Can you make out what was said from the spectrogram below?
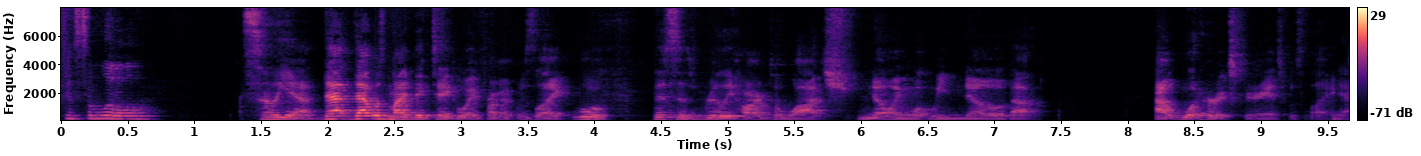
just a little so yeah that that was my big takeaway from it was like oof this is really hard to watch knowing what we know about how what her experience was like Yeah.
